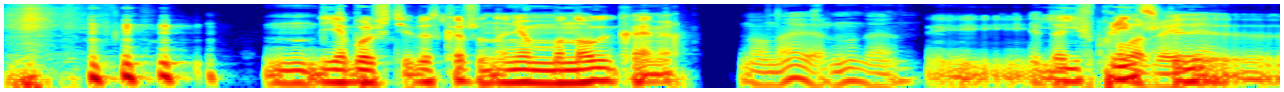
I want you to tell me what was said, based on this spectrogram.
Я больше тебе скажу, на нем много камер. Ну, наверное, да. И, и датчик в принципе,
